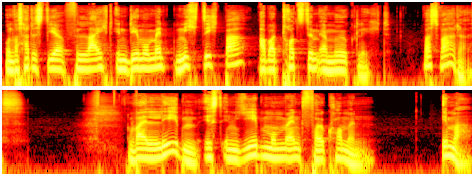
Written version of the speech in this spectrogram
Und was hat es dir vielleicht in dem Moment nicht sichtbar, aber trotzdem ermöglicht? Was war das? Weil Leben ist in jedem Moment vollkommen. Immer.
